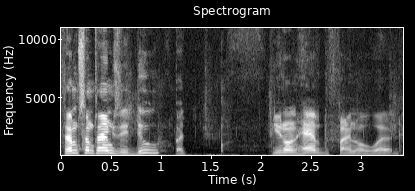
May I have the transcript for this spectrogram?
Sometimes they do, but you don't have the final word.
